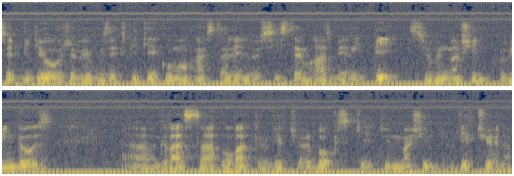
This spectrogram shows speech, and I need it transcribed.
cette vidéo, je vais vous expliquer comment installer le système Raspberry Pi sur une machine Windows euh, grâce à Oracle VirtualBox qui est une machine virtuelle. Hein.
